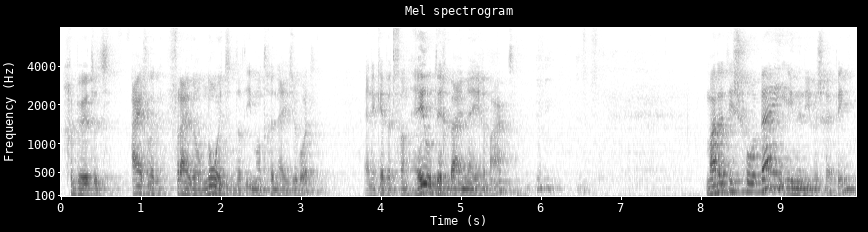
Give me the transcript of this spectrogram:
gebeurt het eigenlijk vrijwel nooit dat iemand genezen wordt. En ik heb het van heel dichtbij meegemaakt. Maar het is voorbij in de nieuwe schepping.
